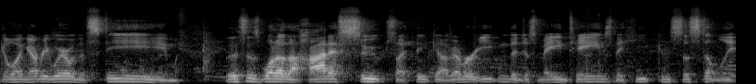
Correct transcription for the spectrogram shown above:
going everywhere with the steam. This is one of the hottest soups I think I've ever eaten that just maintains the heat consistently.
